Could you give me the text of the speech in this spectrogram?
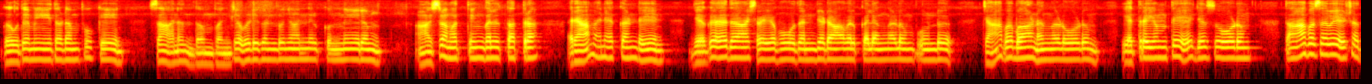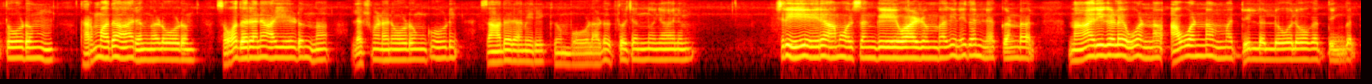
ഗൗതമീ തടം പൂക്കേൻ. സാനന്ദം പഞ്ചവടി കണ്ടു ഞാൻ നിൽക്കുന്നേരം ആശ്രമത്തിങ്കൽ തത്ര രാമനെ കണ്ടേൻ. ജഗദാശ്രയഭൂതൻ ജടാവൽക്കലങ്ങളും പൂണ്ട് ചാപബാണങ്ങളോടും എത്രയും തേജസ്സോടും താപസവേഷത്തോടും ധർമ്മധാരങ്ങളോടും സോദരനായിടുന്ന ലക്ഷ്മണനോടും കൂടി സാദരമിരിക്കുമ്പോൾ അടുത്തു ചെന്നു ഞാനും. ശ്രീരാമോത്സംഗേ വാഴും ഭഗിനി തന്നെ കണ്ടാൽ നാരികളെ വണ്ണം ഔവണ്ണം മറ്റില്ലല്ലോ ലോകത്തിങ്കൽ.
